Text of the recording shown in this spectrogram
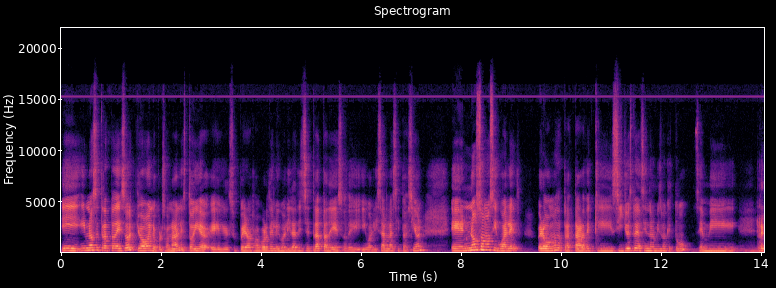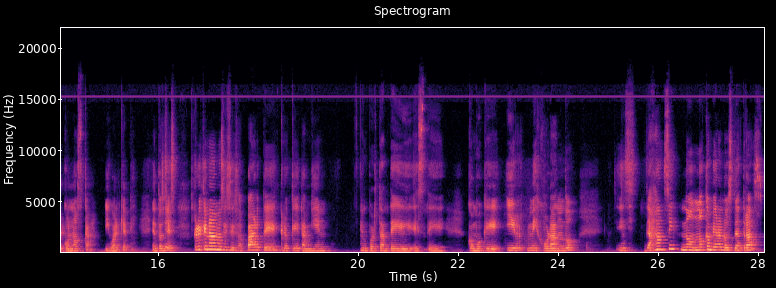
Y, no se trata de eso, yo en lo personal estoy eh, súper a favor de la igualdad y se trata de eso, de igualizar la situación. Eh, no somos iguales, pero vamos a tratar de que si yo estoy haciendo lo mismo que tú, se me reconozca igual que a ti. Entonces, creo que nada más es esa parte, creo que también importante, este, como que ir mejorando. Ajá, sí, no, no cambiar a los de atrás,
